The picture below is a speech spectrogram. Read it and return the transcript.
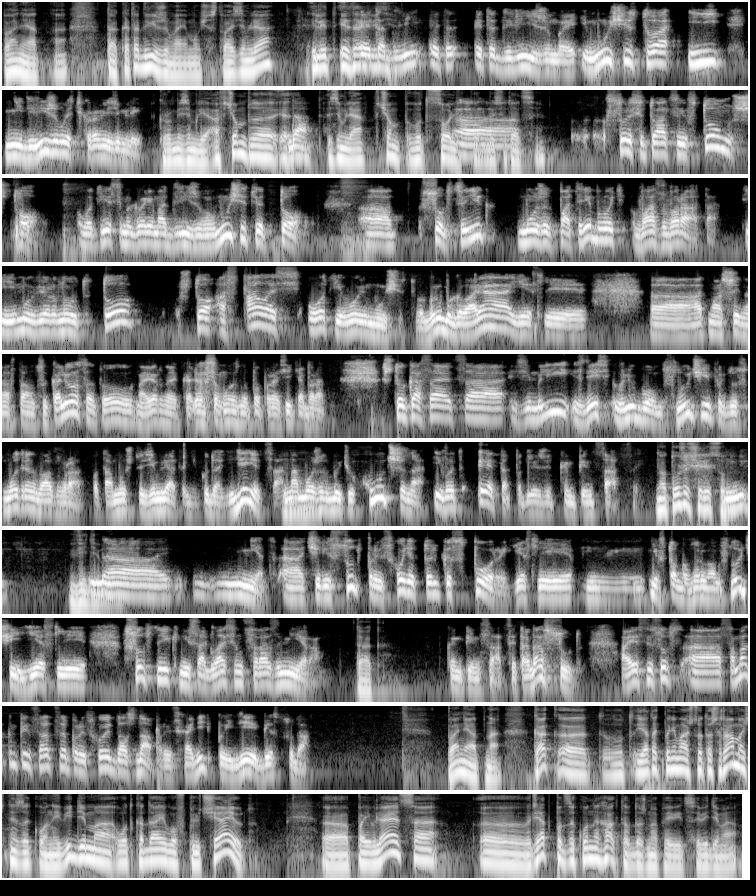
Понятно. Так, это движимое имущество, а земля? Или это, это, дви, это, это движимое имущество и недвижимость, кроме земли. Кроме земли. А в чем э, да. земля? В чем вот соль как бы, ситуации? Соль ситуации в том, что вот если мы говорим о движимом имуществе, то э, собственник может потребовать возврата, и ему вернут то, что осталось от его имущества. Грубо говоря, если э, от машины останутся колеса, то, наверное, колеса можно попросить обратно. Что касается земли, здесь в любом случае предусмотрен возврат, потому что земля-то никуда не денется, она может быть ухудшена, и вот это подлежит компенсации. Но тоже через суд видимо? А, нет. А через суд происходят только споры, если и в том и в другом случае, если собственник не согласен с размером. Так компенсации, тогда в суд. А если а сама компенсация происходит, должна происходить, по идее, без суда. Понятно. Как, э, вот я так понимаю, что это ж рамочный закон, и, видимо, вот когда его включают, появляется ряд подзаконных актов должно появиться, видимо.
